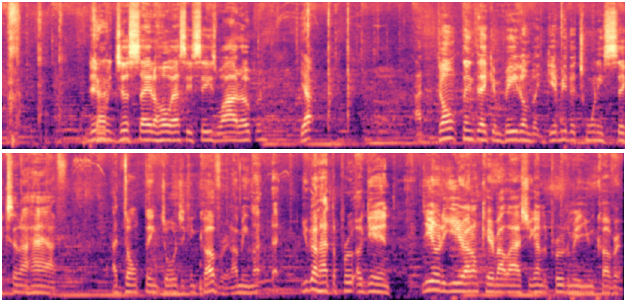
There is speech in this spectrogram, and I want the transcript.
Didn't Okay. we just say the whole SEC's wide open? yep. I don't think they can beat them, but give me the 26 and a half. I don't think Georgia can cover it. I mean, you're going to have to prove, again, year to year, I don't care about last year. You're going to prove to me you can cover it.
